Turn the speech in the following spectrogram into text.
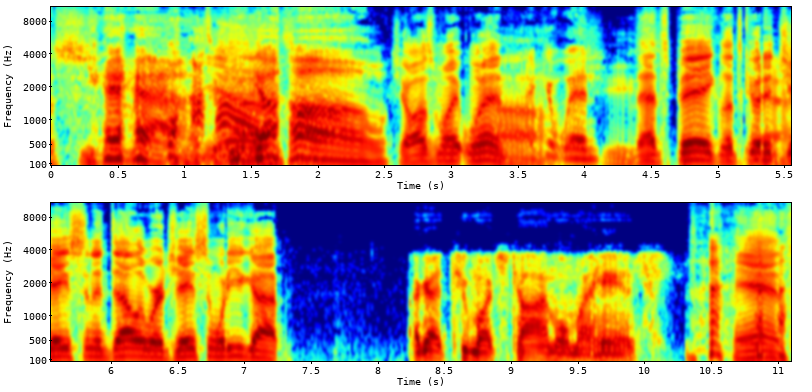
Jaws. Yeah. That's Yeah. Yo. Jaws might win. I could win. Oh, That's big. Let's go to Jason in Delaware. Jason, what do you got? I got too much time on my hands. Hands.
